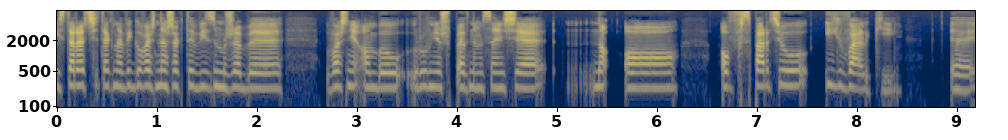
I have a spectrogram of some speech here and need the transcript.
i starać się tak nawigować nasz aktywizm, żeby właśnie on był również w pewnym sensie no, o o wsparciu ich walki. E,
